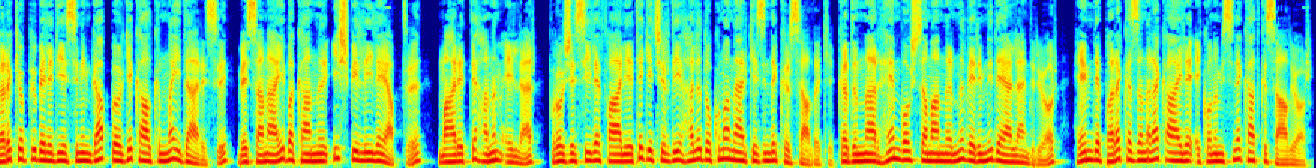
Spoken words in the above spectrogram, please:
Karaköprü Belediyesi'nin GAP Bölge Kalkınma İdaresi ve Sanayi Bakanlığı işbirliğiyle yaptığı Maharetli Hanım Eller projesiyle faaliyete geçirdiği halı dokuma merkezinde kırsaldaki kadınlar hem boş zamanlarını verimli değerlendiriyor, hem de para kazanarak aile ekonomisine katkı sağlıyor.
